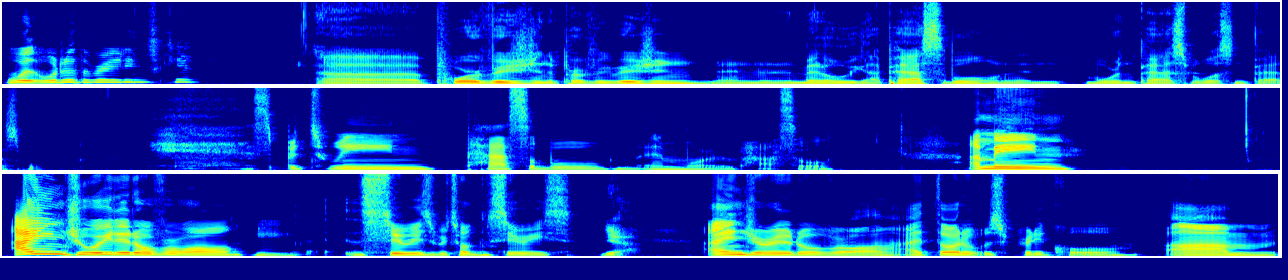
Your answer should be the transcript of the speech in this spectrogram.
what what are the ratings again? Uh, poor vision, and the perfect vision, and in the middle we got passable, and then more than passable, less than passable. It's between passable and more than passable. I mean, I enjoyed it overall. The series, we're talking series. Yeah. I enjoyed it overall. I thought it was pretty cool. Um,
